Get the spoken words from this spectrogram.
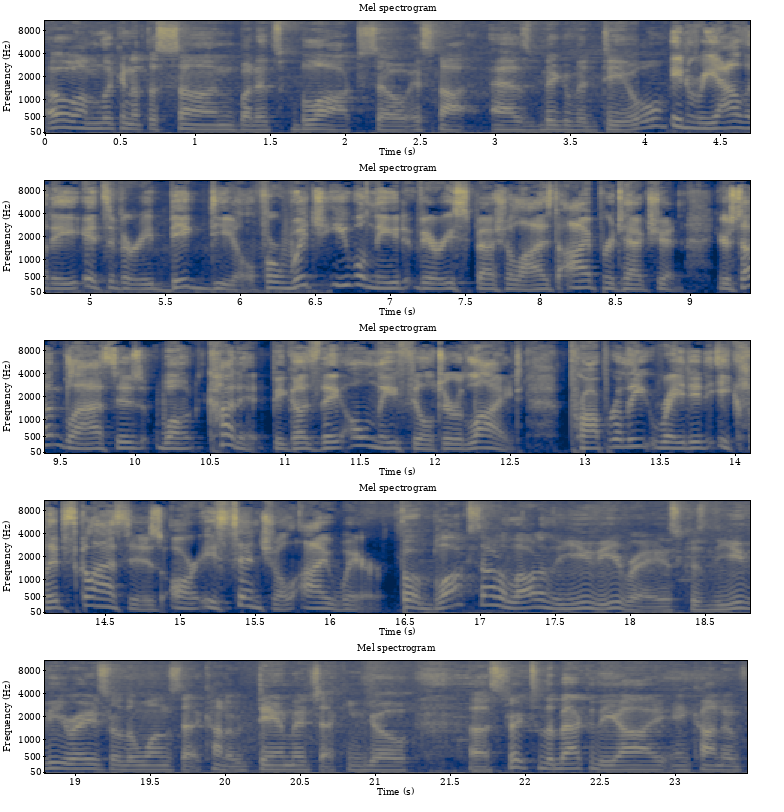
oh, I'm looking at the sun, but it's blocked, so it's not as big of a deal. In reality, it's a very big deal for which you will need very specialized eye protection. Your sunglasses won't cut it because they only filter light. Properly rated Eclipse glasses are essential eyewear. So it blocks out a lot of the UV rays because the UV rays are the ones that kind of damage that can go uh, straight to the back of the eye and kind of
